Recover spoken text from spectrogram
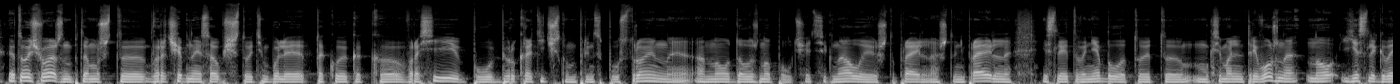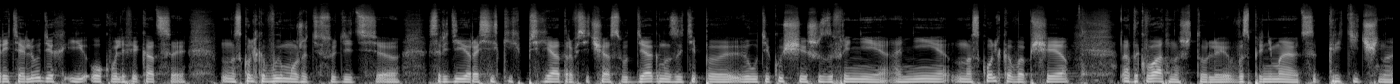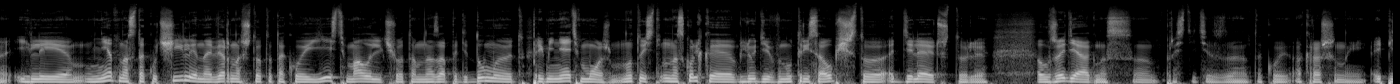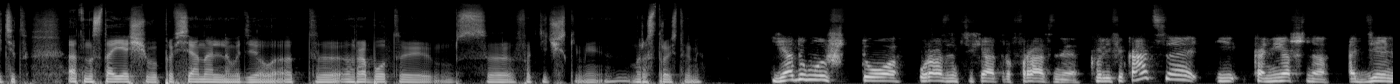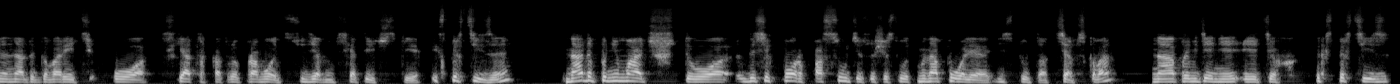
Это очень важно, потому что врачебное сообщество, тем более такое, как в России, по бюрократическому принципу устроенное, оно должно получать сигналы, что правильно, а что неправильно. Если этого не было, то это максимально тревожно. Но если говорить о людях и о квалификации, насколько вы можете судить э, среди российских психиатров сейчас вот диагнозы типа велотекущая шизофрения, они насколько вообще адекватно, что ли, воспринимаются критично? Или нет, нас так учили, решили, наверное, что-то такое есть, мало ли чего там на Западе думают, применять можем. Ну, то есть, насколько люди внутри сообщества отделяют, что ли, лжедиагноз, э, простите за такой окрашенный эпитет, от настоящего профессионального дела, от э, работы с фактическими расстройствами? Я думаю, что у разных психиатров разная квалификация, и, конечно, отдельно надо говорить о психиатрах, которые проводят судебно-психиатрические экспертизы. Надо понимать, что до сих пор, по сути, существует монополия Института Сербского на проведение этих экспертиз.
